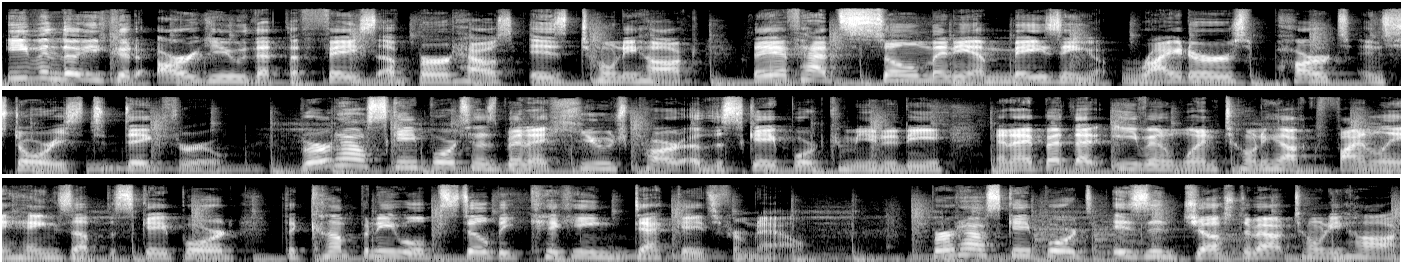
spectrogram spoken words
Even though you could argue that the face of Birdhouse is Tony Hawk, they have had so many amazing writers, parts, and stories to dig through. Birdhouse Skateboards has been a huge part of the skateboard community, and I bet that even when Tony Hawk finally hangs up the skateboard, the company will still be kicking decades from now. Birdhouse Skateboards isn't just about Tony Hawk.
